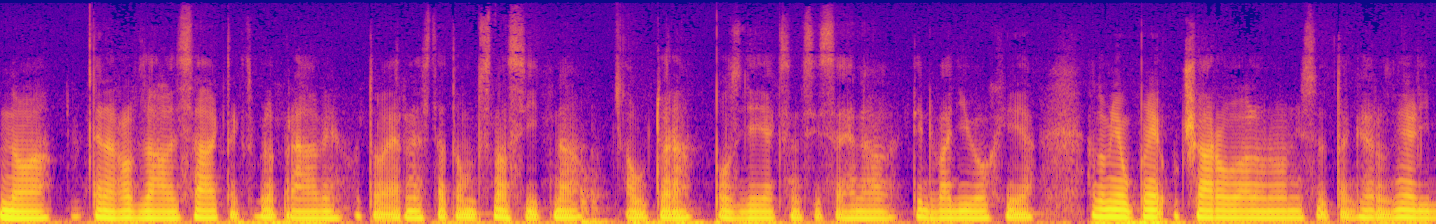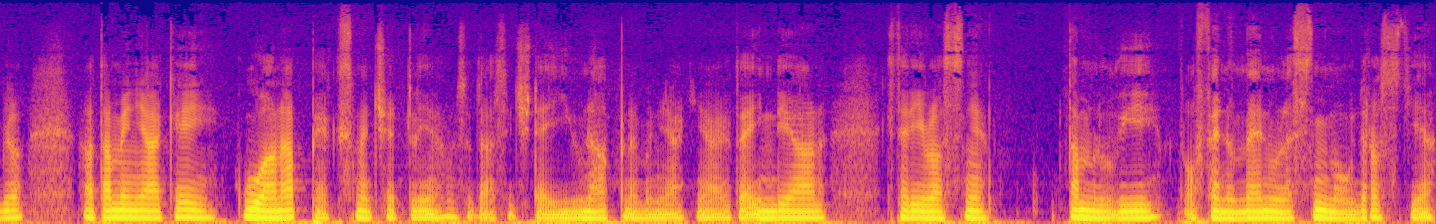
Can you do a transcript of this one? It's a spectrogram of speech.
No a ten Rolf Zálesák, tak to bylo právě o toho Ernesta Thompsona Sítna, autora. Později, jak jsem si sehnal ty dva divochy a, a to mě úplně učarovalo, no, mně se to tak hrozně líbilo. A tam je nějaký Kuanap, jak jsme četli, no, se to asi čte Junap, nebo nějaký, nějaký to je Indián, který vlastně tam mluví o fenoménu lesní moudrosti a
